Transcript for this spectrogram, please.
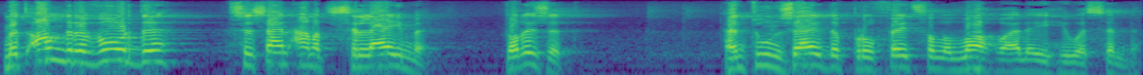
Met andere woorden, ze zijn aan het slijmen. Dat is het. En toen zei de profeet sallallahu alayhi wasallam.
